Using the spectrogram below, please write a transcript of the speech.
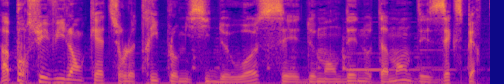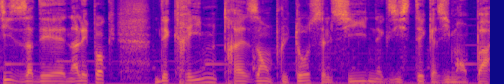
a poursuivi l'enquête sur le triple homicide de Woss et demandé notamment des expertises ADN. À l'époque des crimes, 13 ans plus tôt, celle-ci n'existait quasiment pas.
